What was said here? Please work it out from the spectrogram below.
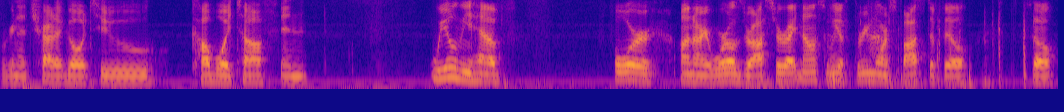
We're gonna try to go to Cowboy Tough, and we only have four on our world's roster right now, so we have three more spots to fill. So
